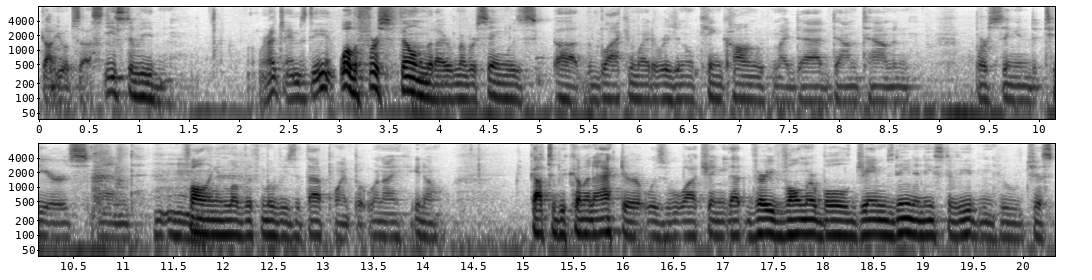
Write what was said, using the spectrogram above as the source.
got you obsessed? East of Eden. All right, James Dean. Well, the first film that I remember seeing was uh, the black and white original King Kong with my dad downtown and bursting into tears and falling in love with movies at that point. But when I, you know, got to become an actor, it was watching that very vulnerable James Dean in East of Eden who just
